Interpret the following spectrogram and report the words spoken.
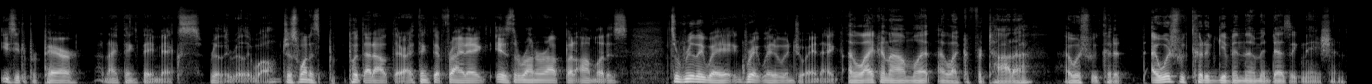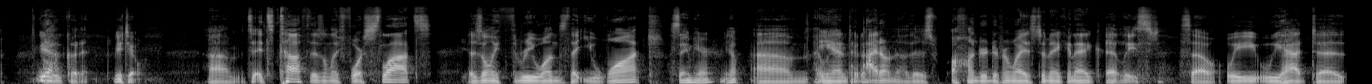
easy to prepare, and I think they mix really, really well. Just want to put that out there. I think that fried egg is the runner up, but omelet is it's a really way a great way to enjoy an egg. I like an omelet. I like a frittata. I wish we could have. I wish we could have given them a designation. but Yeah. we couldn't. Me too. Um, it's it's tough. There's only four slots. There's only three ones that you want. Same here. Yep. Um, I and. I don't know. There's a hundred different ways to make an egg. At least So we we had to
